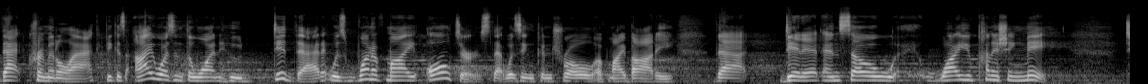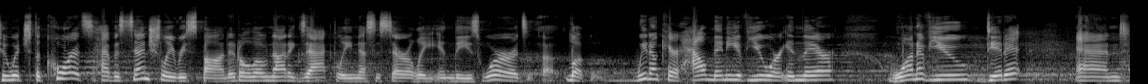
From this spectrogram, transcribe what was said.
that criminal act because I wasn't the one who did that. It was one of my alters that was in control of my body that did it, and so why are you punishing me? To which the courts have essentially responded, although not exactly necessarily in these words uh, look, we don't care how many of you are in there, one of you did it, and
